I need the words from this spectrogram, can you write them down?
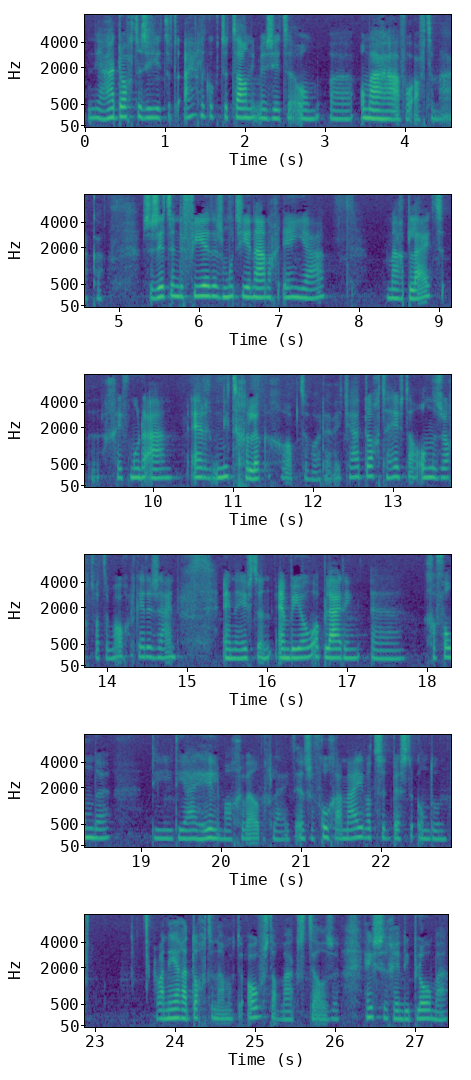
ja, haar dochter zie je het eigenlijk ook totaal niet meer zitten om, om haar HAVO af te maken. Ze zit in de vierde, dus moet hierna nog één jaar. Maar het lijkt, geeft moeder aan, er niet gelukkiger op te worden. Weet je, haar dochter heeft al onderzocht wat de mogelijkheden zijn. En heeft een MBO-opleiding uh, gevonden die, die haar helemaal geweldig lijkt. En ze vroeg aan mij wat ze het beste kon doen. Wanneer haar dochter namelijk de overstap maakt, vertelde ze, heeft ze geen diploma.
